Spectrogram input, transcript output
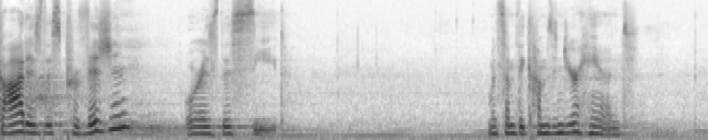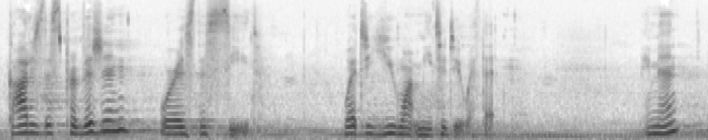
God, is this provision or is this seed? When something comes into your hand, God, is this provision or is this seed? What do you want me to do with it? Amen?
